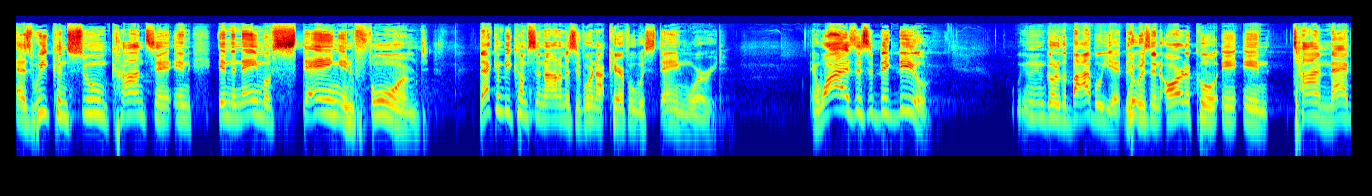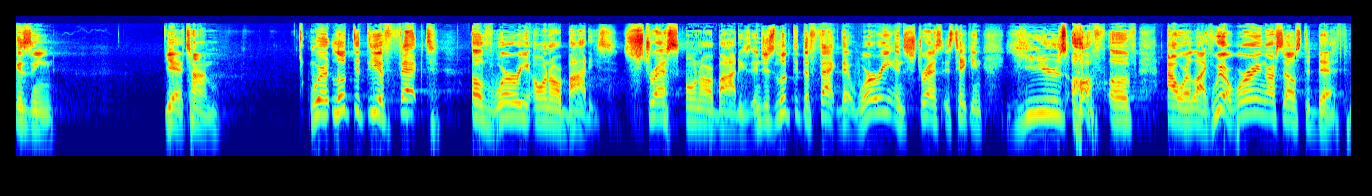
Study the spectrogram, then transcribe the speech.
as we consume content in, in the name of staying informed, that can become synonymous if we're not careful with staying worried. And why is this a big deal? We didn't even go to the Bible yet. There was an article in, in Time magazine. Yeah, Time. Where it looked at the effect of worry on our bodies, stress on our bodies, and just looked at the fact that worry and stress is taking years off of our life. We are worrying ourselves to death.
